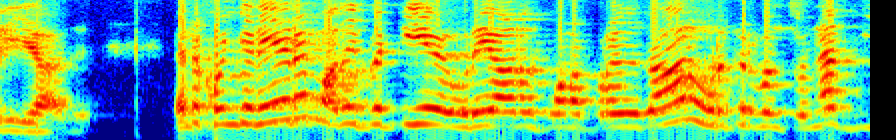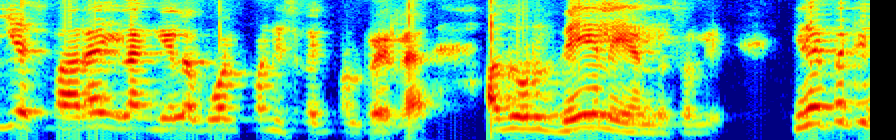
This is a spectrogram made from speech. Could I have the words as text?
தெரியாது. ஏன்னா கொஞ்ச நேரம் அதை பற்றிய உரையாடல் போன பிறகுதான் ஒருத்தர் வந்து சொன்னார் ஜிஎஸ் மாற இலங்கையில ஓட் பண்ணி செலக்ட் பண்றதில்ல அது ஒரு வேலை என்று சொல்லி. இதை பற்றி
